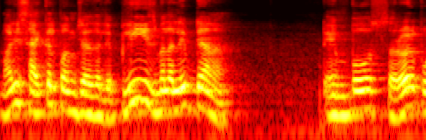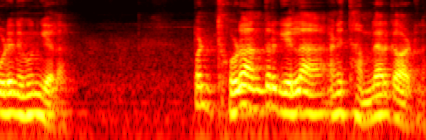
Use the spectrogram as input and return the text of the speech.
माझी सायकल पंक्चर झाली. प्लीज मला लिफ्ट द्या ना. टेम्पो सरळ पुढे निघून गेला. पण थोडं अंतर गेला आणि थांबल्यावर का वाटलं?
